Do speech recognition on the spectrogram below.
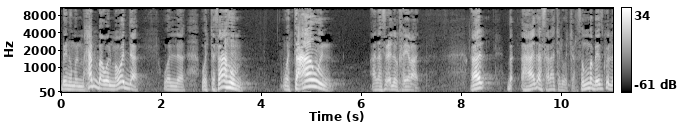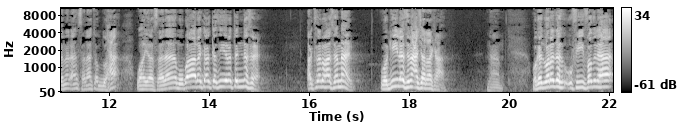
بينهم المحبة والمودة والتفاهم والتعاون على فعل الخيرات. قال هذا صلاة الوتر. ثم بيذكر لنا الآن صلاة الضحى وهي صلاة مباركة كثيرة النفع. أكثرها ثمان وقيل 12 ركعة. نعم. وقد ورد في فضلها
